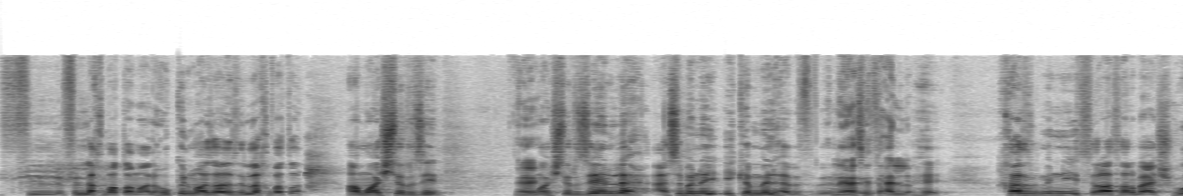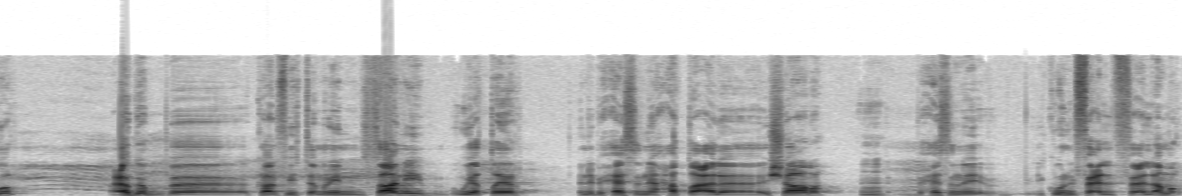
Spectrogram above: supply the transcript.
في ال- في اللخبطة ماله. هو كل ما زادت اللخبطة ها مؤشر زين. هي مؤشر زين له حسب إنه يكملها بف... الناس يتعلم. هي خذ مني ثلاث أربع شهور عقب آه، كان فيه تمرين ثاني ويا الطير إنه بحيث انه أحطه على إشارة بحيث إنه يكون الفعل فعل أمر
